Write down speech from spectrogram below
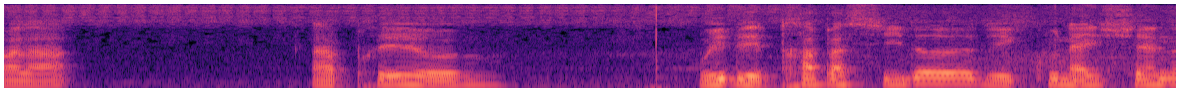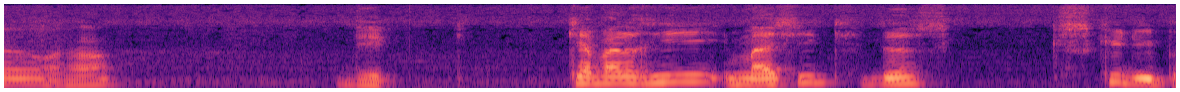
Voilà. Après, euh, oui, des trapacides, des kunaishen, voilà. Des cavaleries magiques de Skudub.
